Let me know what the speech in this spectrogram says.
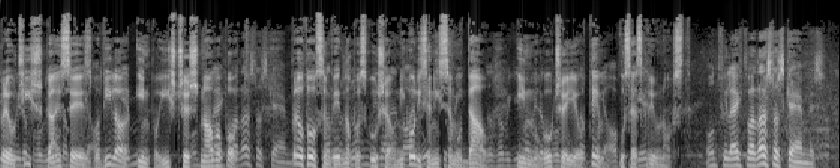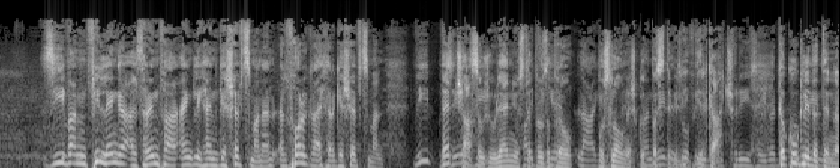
Preučiš, kaj se je zgodilo in poiščeš novo pot. Prav to sem vedno poskušal, nikoli se nisem udal in mogoče je v tem vsa skrivnost. Sie waren viel länger als Rennfahrer eigentlich ein Geschäftsmann, ein erfolgreicher Geschäftsmann. Več časa v življenju ste pravzaprav poslovnež, kot pa ste bili dirkač. Kako gledate na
